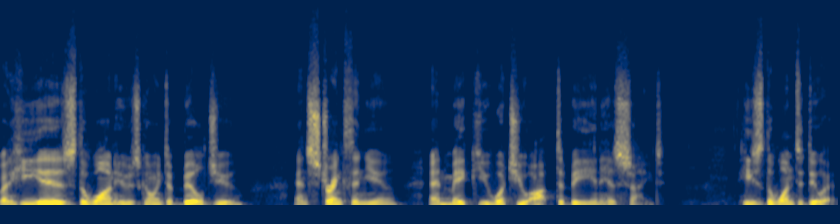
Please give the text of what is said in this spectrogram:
but He is the one who's going to build you and strengthen you and make you what you ought to be in His sight. He's the one to do it.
